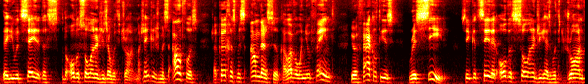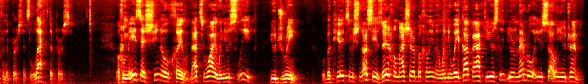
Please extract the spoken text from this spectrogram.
that you would say that the, the, all the soul energies are withdrawn. However, when you faint, your faculties recede. So you could say that all the soul energy has withdrawn from the person, it's left the person. That's why when you sleep, you dream. And when you wake up after you sleep, you remember what you saw when you dreamt.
